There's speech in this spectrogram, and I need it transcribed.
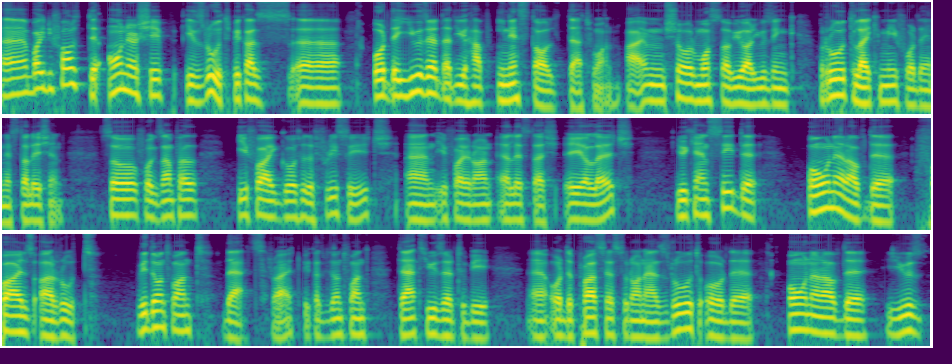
Uh, by default, the ownership is root because, uh, or the user that you have installed that one. I'm sure most of you are using root like me for the installation. So for example, if I go to the FreeSwitch and if I run ls-alh, you can see the owner of the files are root. We don't want that, right? Because we don't want that user to be or the process to run as root or the owner of the use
